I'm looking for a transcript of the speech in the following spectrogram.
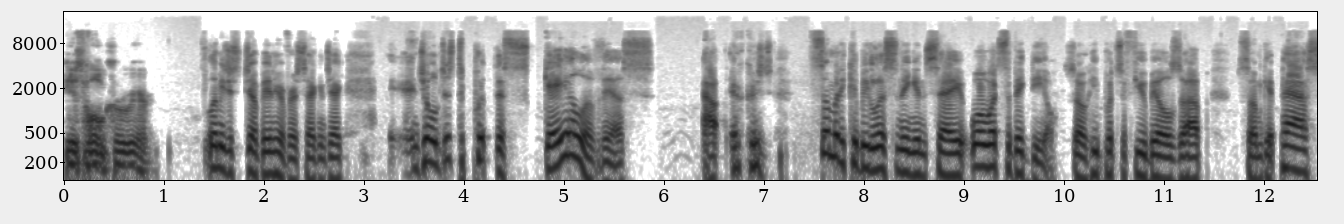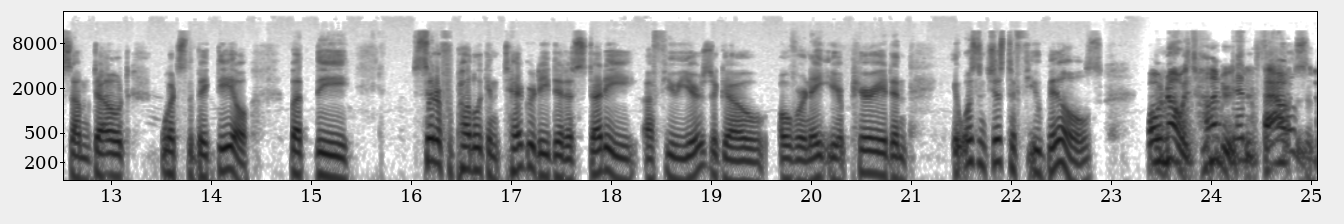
his whole career. Let me just jump in here for a second, Jack. And Joel, just to put the scale of this out there, because somebody could be listening and say, well, what's the big deal? So he puts a few bills up. Some get passed, some don't. What's the big deal? But the Center for Public Integrity did a study a few years ago over an eight year period, and it wasn't just a few bills. Oh, no, it's hundreds, 10, thousands.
